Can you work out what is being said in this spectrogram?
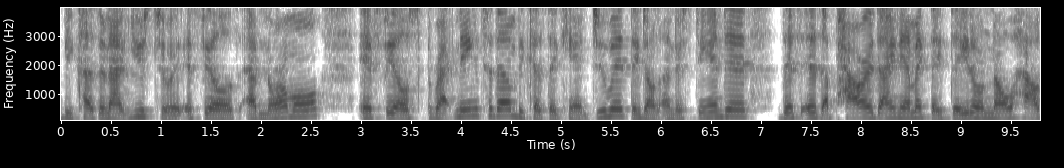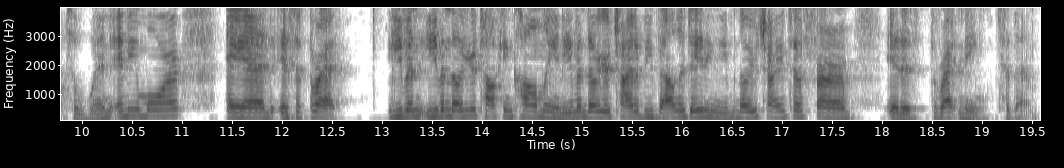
because they're not used to it. It feels abnormal. It feels threatening to them because they can't do it. They don't understand it. This is a power dynamic that they don't know how to win anymore. And it's a threat. Even, even though you're talking calmly and even though you're trying to be validating, even though you're trying to affirm, it is threatening to them.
